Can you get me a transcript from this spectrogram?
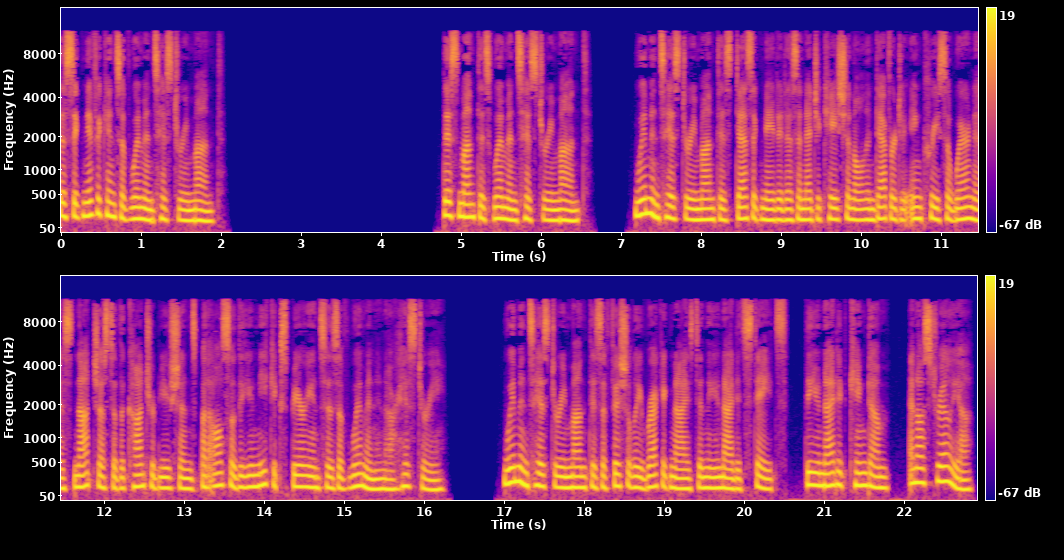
The significance of Women's History Month. This month is Women's History Month. Women's History Month is designated as an educational endeavor to increase awareness not just of the contributions but also the unique experiences of women in our history. Women's History Month is officially recognized in the United States, the United Kingdom, and Australia,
